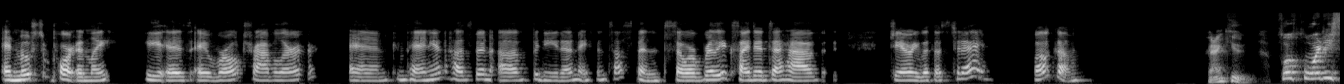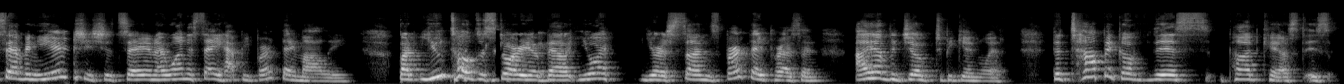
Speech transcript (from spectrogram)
And most importantly, he is a world traveler and companion husband of Bonita Nathan Sussman. So we're really excited to have Jerry with us today. Welcome. Thank you. For 47 years, you should say. And I want to say happy birthday, Molly. But you told a story about your your son's birthday present. I have a joke to begin with. The topic of this podcast is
